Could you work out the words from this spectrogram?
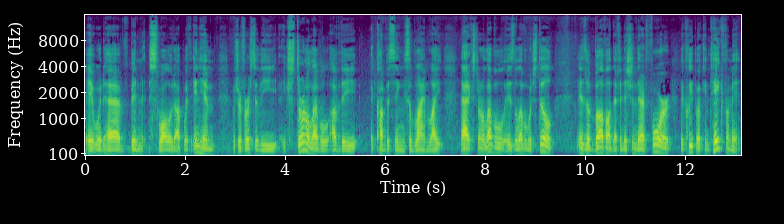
it would have been swallowed up within him, which refers to the external level of the encompassing sublime light. That external level is the level which still is above all definition. Therefore, the klipa can take from it,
